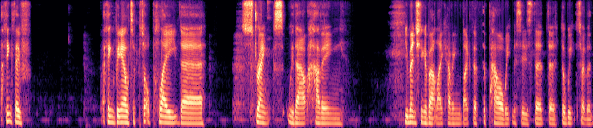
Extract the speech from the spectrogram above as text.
I think they've, I think being able to sort of play their strengths without having. You mentioning about like having like the, the power weaknesses, the the the weak, sorry, the,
